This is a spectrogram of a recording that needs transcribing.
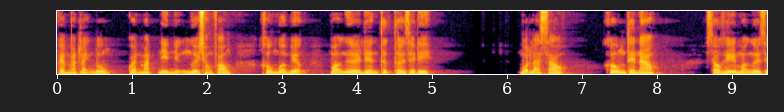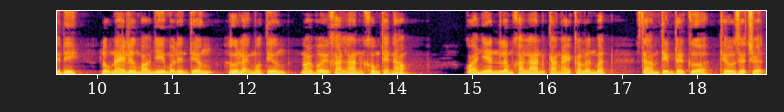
vẻ mặt lạnh lùng, quét mắt nhìn những người trong phòng, không mở miệng, mọi người liền thức thời rời đi. Một lát sau, không thể nào. Sau khi mọi người rời đi, lúc này Lương Bảo Nhi mới lên tiếng, hừ lạnh một tiếng, nói với Khả Lan không thể nào. Quả nhiên Lâm Khả Lan càng ngày càng lớn mật, dám tìm tới cửa thêu dệt chuyện,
